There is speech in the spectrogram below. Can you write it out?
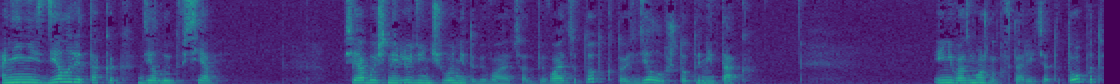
они не сделали так, как делают все. Все обычные люди ничего не добиваются. Отбивается тот, кто сделал что-то не так. И невозможно повторить этот опыт.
